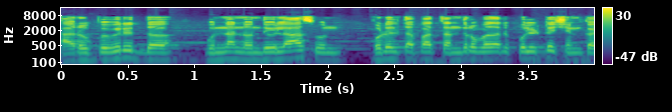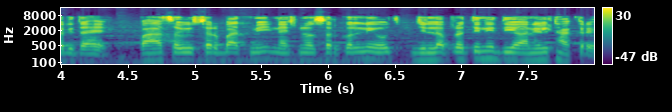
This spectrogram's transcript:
आरोपीविरुद्ध गुन्हा नोंदविला असून पुढील तपास चंद्रबाजार पोलीस स्टेशन करीत आहे. पहा सविस्तर बातमी नॅशनल सर्कल न्यूज जिल्हा प्रतिनिधी अनिल ठाकरे.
